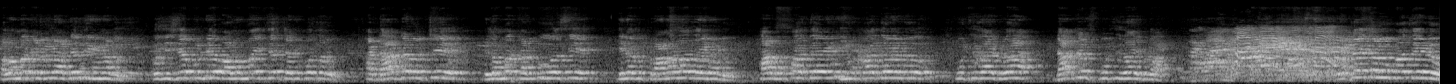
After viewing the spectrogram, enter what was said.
వాళ్ళమ్మ కడుపులో అడ్డే తిరిగినాడు. కొద్దిసేపు ఉంటే వాళ్ళమ్మ ఇద్దరు చనిపోతారు. ఆ డాక్టర్ వచ్చి వీళ్ళమ్మ కడుపు కోసి ఈయనకు ప్రాణదాత అయినాడు. ఆ ఉపాధ్యాయుడు ఈ ఉపాధ్యాయుడు స్ఫూర్తిదాయకుడా? డాక్టర్ స్ఫూర్తిదాయకుడా? ఎట్లయితే ఉపాధ్యాయుడు?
